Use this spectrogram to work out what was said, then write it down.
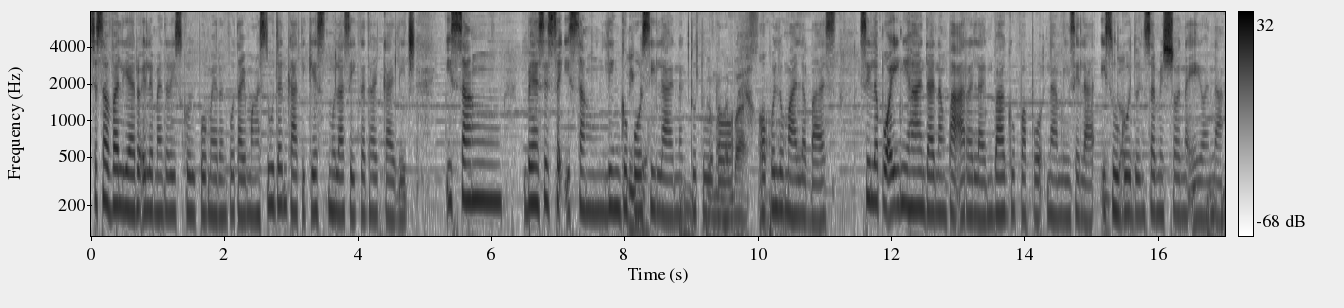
Sa Savaliero Elementary School po meron po tayong mga student catechist mula Sacred Heart College. Isang beses sa isang linggo, linggo. po sila nagtuturo. Lumalabas. Opo, lumalabas sila po ay inihanda ng paaralan bago pa po namin sila isugo dun sa misyon na iyon na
